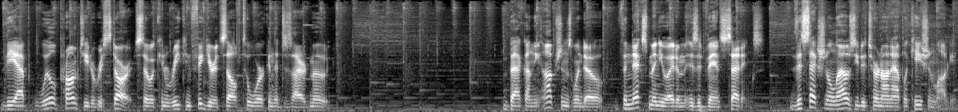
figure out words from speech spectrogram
the app will prompt you to restart so it can reconfigure itself to work in the desired mode. Back on the options window, the next menu item is Advanced Settings. This section allows you to turn on application logging,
